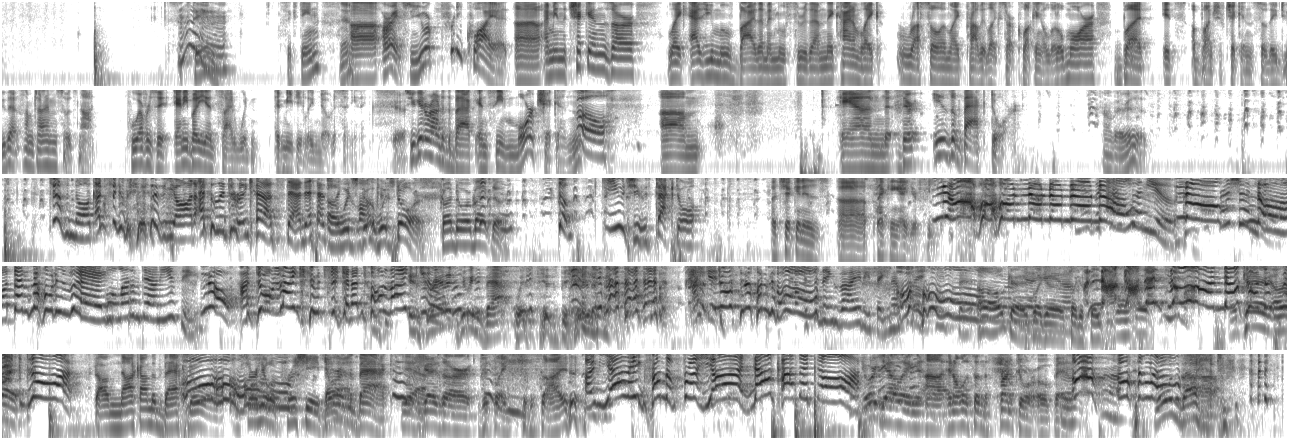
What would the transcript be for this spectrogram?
16. 16. Yeah. Uh, all right, so you're pretty quiet. Uh, I mean, the chickens are like as you move by them and move through them, they kind of like rustle and like probably like start clucking a little more. But it's a bunch of chickens, so they do that sometimes. So it's not whoever's it, anybody inside wouldn't immediately notice anything. Good. So you get around to the back and see more chickens. Oh, Um, and there is a back door. Oh, there is. Just knock. I'm sick of being in this yard. I literally cannot stand it. Oh, which do- which door? Front door or back door? door? You choose back door. A chicken is uh, pecking at your feet. No, no, no, Crush on no, you. no, Crush on no, you. no. That's not what he's saying. Well, let him down easy. no, I don't like you, chicken. I don't like Is you. Granite doing that with his beard? Yes. I get. No, It's no, an anxiety thing. That's why he keeps it. Oh, oh okay. It's Yeah, like yeah, a yeah. it's like a safety Knock on blanket. the door! Knock Okay, on the all back right. door! I'll knock on the back door. I'm sure he'll oh. appreciate that. You're in the back. Yeah. You guys are just like to the side. I'm yelling from the front yard! Knock on the door! You're yelling, uh, and all of a sudden the front door opens. Oh, hello! What was that?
